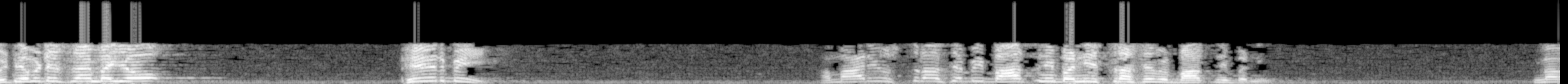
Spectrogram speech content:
میٹھے میٹھے سمے بھائیو پھر بھی ہماری اس طرح سے بھی بات نہیں بنی اس طرح سے بھی بات نہیں بنی میں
